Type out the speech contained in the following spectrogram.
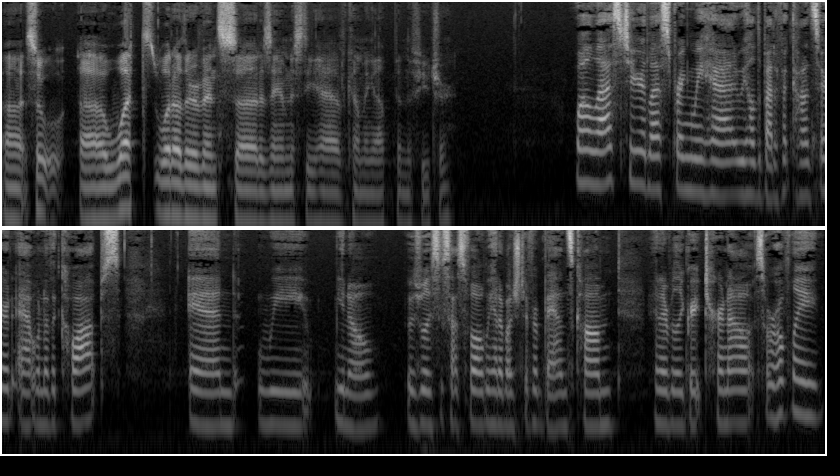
Uh, so, uh, what what other events uh, does Amnesty have coming up in the future? Well, last year, last spring, we had we held a benefit concert at one of the co-ops, and we, you know, it was really successful. We had a bunch of different bands come and a really great turnout. So we're hopefully,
